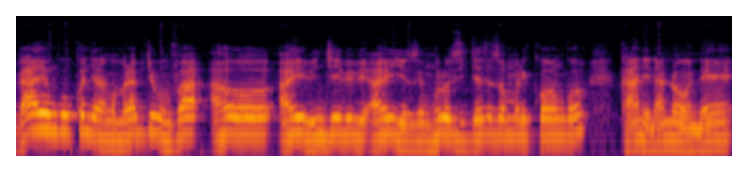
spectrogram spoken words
Ngayo nguko ngira ngo murabyumva aho aho ibingibi aho izi nkuru zigeze zo muri Congo kandi nanone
